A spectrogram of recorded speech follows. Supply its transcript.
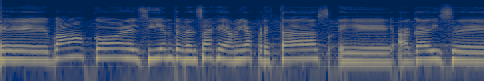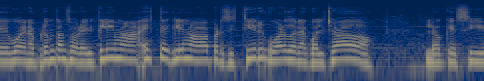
Eh, vamos con el siguiente mensaje de amigas prestadas. Eh, acá dice, bueno, preguntan sobre el clima. ¿Este clima va a persistir? ¿Guardo el acolchado? Lo que sí,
